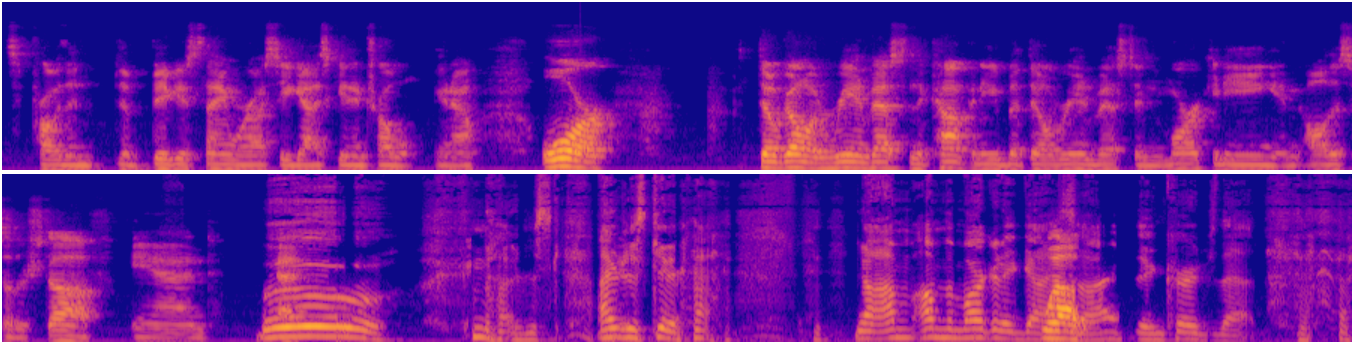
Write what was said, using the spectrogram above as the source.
it's probably the, the biggest thing where I see guys get in trouble. You know, or they'll go and reinvest in the company, but they'll reinvest in marketing and all this other stuff. And boo. no, I'm just I'm just kidding. no, I'm I'm the marketing guy, well, so I have to encourage that.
